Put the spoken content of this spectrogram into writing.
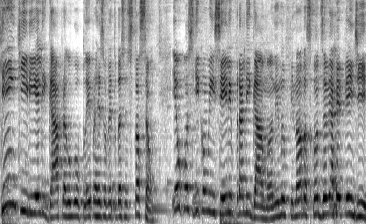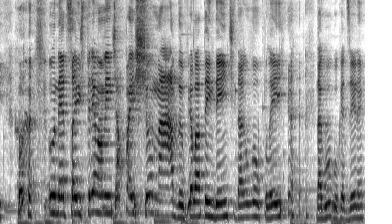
quem queria ligar pra Google Play pra resolver toda essa situação. Eu consegui convencer ele pra ligar, mano, e no final das contas eu me arrependi. o Neto saiu extremamente apaixonado pela atendente da Google Play, da Google, quer dizer, né?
